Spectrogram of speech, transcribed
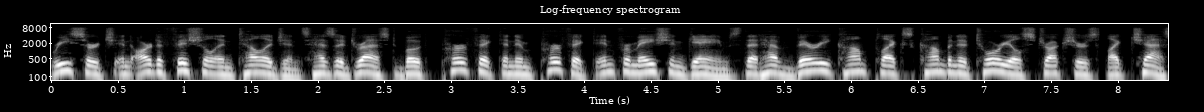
Research in artificial intelligence has addressed both perfect and imperfect information games that have very complex combinatorial structures like chess,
